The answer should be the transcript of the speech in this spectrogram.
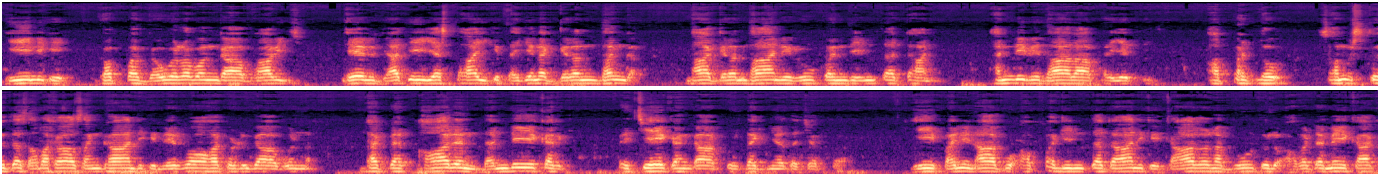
దీనికి గొప్ప గౌరవంగా భావించి నేను జాతీయ స్థాయికి తగిన గ్రంథంగా నా గ్రంథాన్ని రూపొందించటాన్ని అన్ని విధాలా ప్రయత్ని అప్పట్లో సంస్కృత సలహా సంఘానికి నిర్వాహకుడుగా ఉన్న డాక్టర్ ఆర్ఎన్ దండేకర్కి ప్రత్యేకంగా కృతజ్ఞత చెప్పారు ఈ పని నాకు అప్పగించటానికి కారణభూతులు అవటమే కాక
